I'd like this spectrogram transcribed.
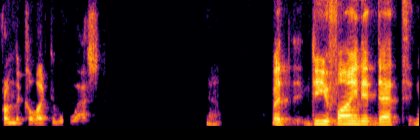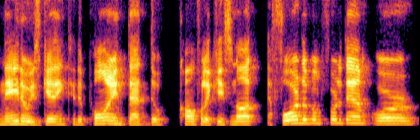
from the collective West. Yeah. But do you find it that NATO is getting to the point that the conflict is not affordable for them, or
